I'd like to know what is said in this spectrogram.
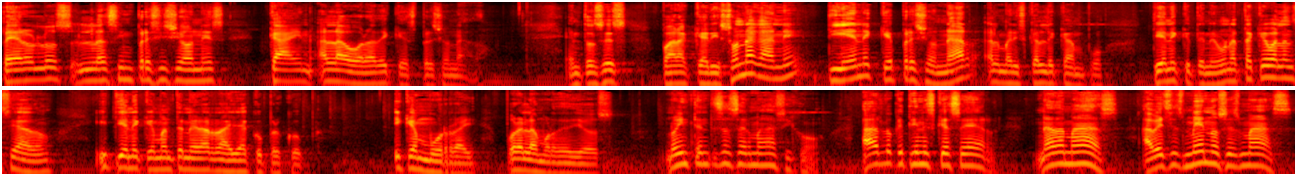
pero los, las imprecisiones caen a la hora de que es presionado. Entonces, para que Arizona gane, tiene que presionar al mariscal de campo, tiene que tener un ataque balanceado y tiene que mantener a raya a Cooper Cup. Y que Murray, por el amor de Dios, no intentes hacer más, hijo. Haz lo que tienes que hacer, nada más. A veces menos es más.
